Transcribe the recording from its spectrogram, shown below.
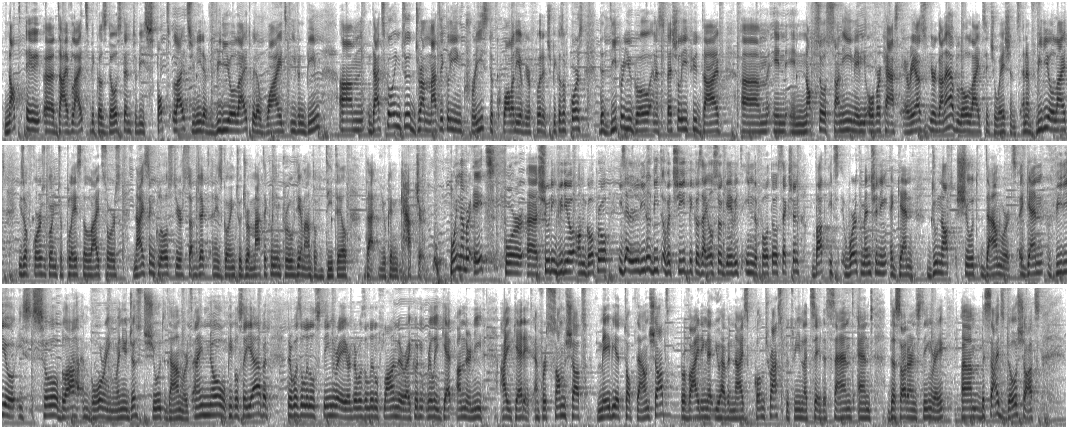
not a uh, dive light because those tend to be spotlights. You need a video light with a wide even beam. Um, that's going to dramatically increase the quality of your footage because of course the deeper you go and especially if you dive um, in, in not so sunny, maybe overcast areas, you're gonna have low light situations. And a video light is of course going to place the light source nice and close to your subject and is going to dramatically improve the amount of detail that you can capture. Point number eight for uh, shooting video on GoPro is a little bit of a cheat because I also gave it in the photo section, but it's worth mentioning again, do not shoot downwards. Again, video is so blah and boring when you just shoot downwards. And I know people say, yeah, but there was a little stingray or there was a little flounder, I couldn't really get underneath. I get it. And for some shots, maybe a top down shot, providing that you have a nice contrast between, let's say, the sand and the southern stingray. Um, besides those shots,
